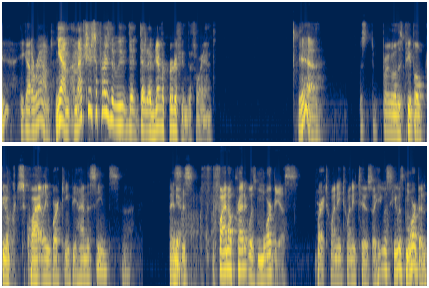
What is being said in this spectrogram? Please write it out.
Yeah, he got around. Yeah, I'm, I'm actually surprised that we that, that I've never heard of him beforehand. Yeah. Just probably all these people, you know, just quietly working behind the scenes. Uh, his, Yeah. his final credit was Morbius, Right. 2022. So he was he was Morbin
